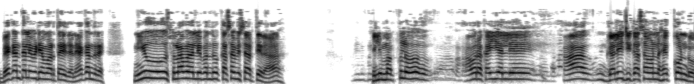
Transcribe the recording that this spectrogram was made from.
ಬೇಕಂತಲೇ ವಿಡಿಯೋ ಮಾಡ್ತಾ ಇದ್ದೇನೆ. ಯಾಕಂದ್ರೆ, ನೀವು ಸುಲಭದಲ್ಲಿ ಬಂದು ಕಸ ಬಿಸಾಡ್ತೀರಾ? ಇಲ್ಲಿ ಮಕ್ಕಳು ಅವರ ಕೈಯಲ್ಲಿ ಆ ಗಲೀಜಿ ಕಸವನ್ನು ಹೆಕ್ಕೊಂಡು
